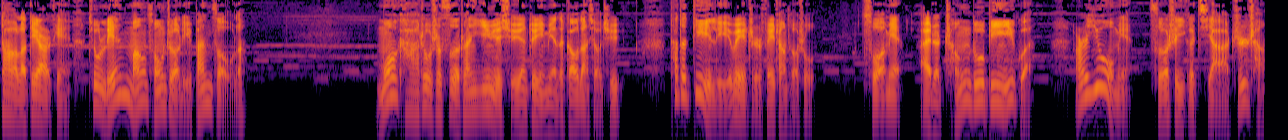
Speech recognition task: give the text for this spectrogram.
到了第二天就连忙从这里搬走了。摩卡住是四川音乐学院对面的高档小区，它的地理位置非常特殊。左面挨着成都殡仪馆，而右面则是一个假肢厂，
